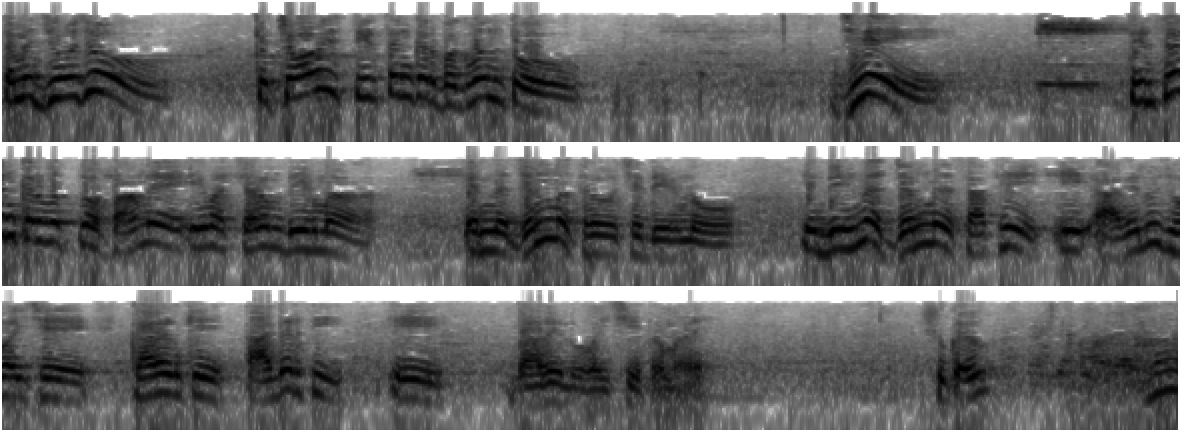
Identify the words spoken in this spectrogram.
તમે જોજો કે ચોવીસ તીર્થંકર ભગવંતો જે તીર્થંકરવત્વ પામે એવા ચરમ દેહમાં જન્મ થયો છે દેહનો. એ દેહના જન્મ સાથે એ આવેલું જ હોય છે, કારણ કે આગળથી એ ભાવેલું હોય છે એ પ્રમાણે. શું કહ્યું? હા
